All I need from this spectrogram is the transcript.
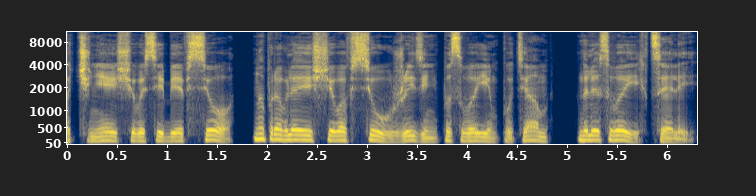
подчиняющего себе все, направляющего всю жизнь по своим путям для своих целей.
